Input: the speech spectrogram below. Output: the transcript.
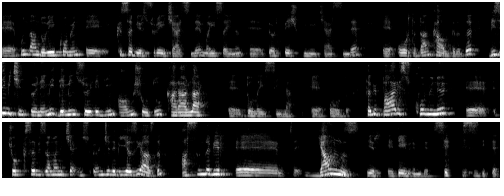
E, bundan dolayı komün e, kısa bir süre içerisinde Mayıs ayının e, 4-5 günü içerisinde e, ortadan kaldırıldı. Bizim için önemi demin söylediğim almış olduğu kararlar e, dolayısıyla e, oldu. Tabii Paris Komünü e, çok kısa bir zaman içerisinde önce de bir yazı yazdım. Aslında bir e, yalnız bir e, devrimdir, sessizlikte.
